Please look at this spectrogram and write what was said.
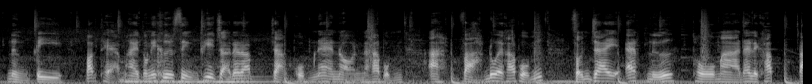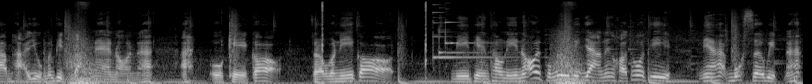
1 1 ปี ปั๊บแถมให้ตรงนี้คือสิ่งที่จะได้รับจากผมแน่นอนนะครับผมอะฝากด้วยครับผมสนใจแอดหรือโทรมาได้เลยครับ ตามหาอยู่ไม่ผิดหวังแน่นอนนะฮะอะโอเคก็สำหรับวันนี้ก็ มีเพียงเท่านี้เนาะโอ้ยผมลืมอีกอย่างหนึ่งขอโทษทีเนี่ยฮะบุ๊กเซอร์วิสนะฮะ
